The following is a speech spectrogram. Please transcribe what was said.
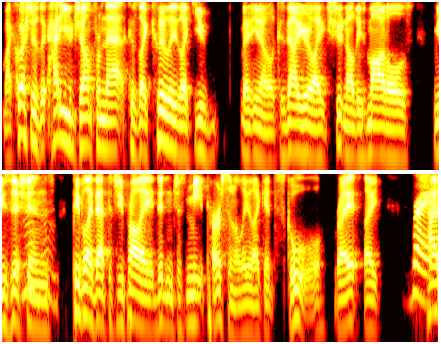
my question is like, how do you jump from that? Because like clearly, like you've been you know, because now you're like shooting all these models, musicians, mm-hmm. people like that that you probably didn't just meet personally, like at school, right? Like, right? How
